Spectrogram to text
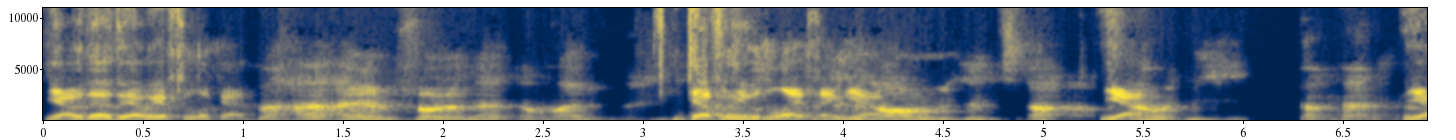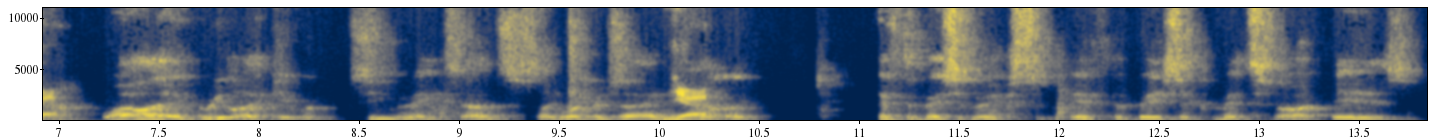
Yeah. That, that we have to look at. But I, I am sure that the life thing. Definitely with the life thing. Yeah. all. Yeah. That would be- that- that- Yeah. Well, I agree. Like it would seem to make sense, like what you're saying. Yeah. Like, if the basic mix, if the basic mitzvah is,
